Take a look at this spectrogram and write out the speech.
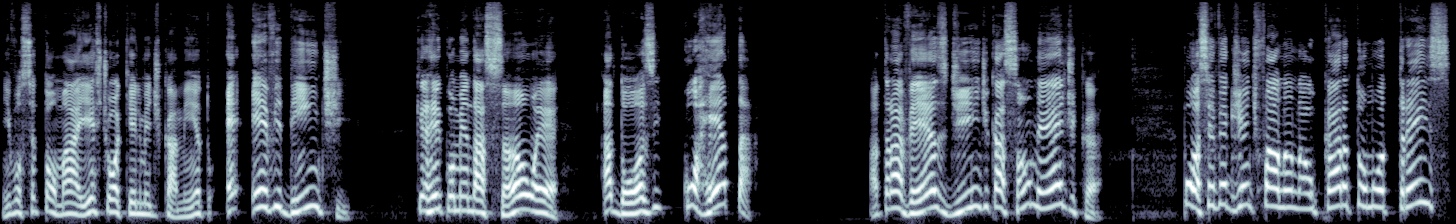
em você tomar este ou aquele medicamento, é evidente que a recomendação é a dose correta, através de indicação médica. Pô, você vê que gente falando lá, o cara tomou três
